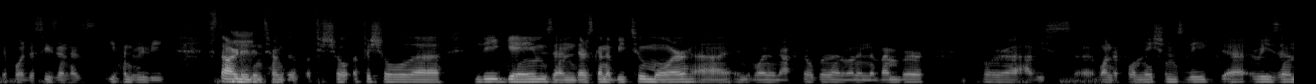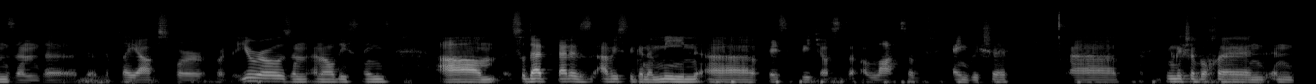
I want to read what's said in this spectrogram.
before the season has even really started Mm, in terms of official official uh, league games, and there's going to be two more, uh, in, one in October and one in November for uh, obvious uh, wonderful Nations League uh, reasons and the, the, playoffs for for the Euros and, and all these things. Um, so that that is obviously going to mean uh, basically just a lot of English uh, Englische Woche, and and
